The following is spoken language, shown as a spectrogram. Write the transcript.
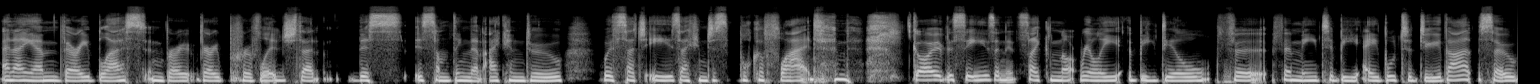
And I am very blessed and very, very privileged that this is something that I can do with such ease. I can just book a flight and go overseas and it's like not really a big deal for, for me to be able to do that. So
